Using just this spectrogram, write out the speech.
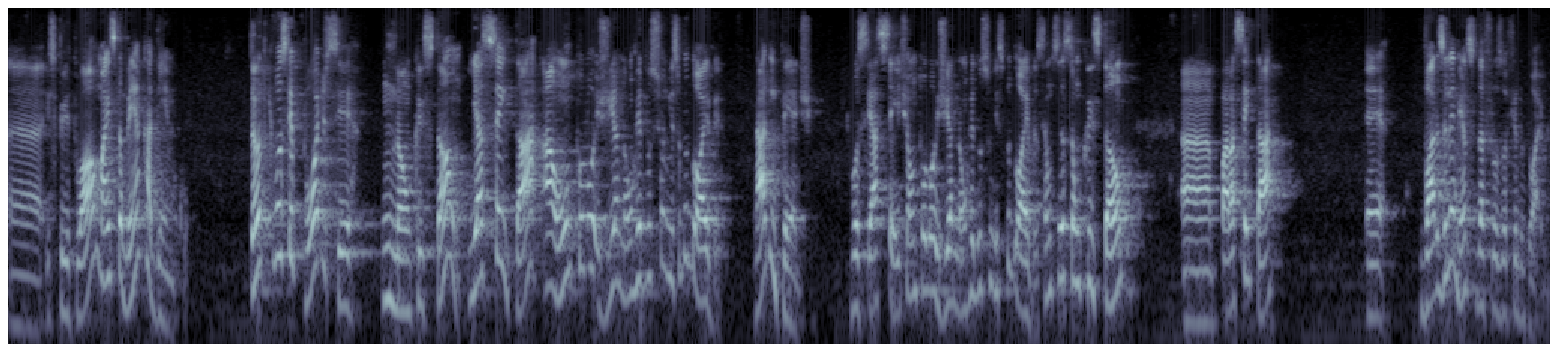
é, espiritual, mas também acadêmico. Tanto que você pode ser um não cristão e aceitar a ontologia não reducionista do Doiver. Nada impede que você aceite a ontologia não reducionista do Doiver. Você não precisa ser um cristão ah, para aceitar é, vários elementos da filosofia do Doiver.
